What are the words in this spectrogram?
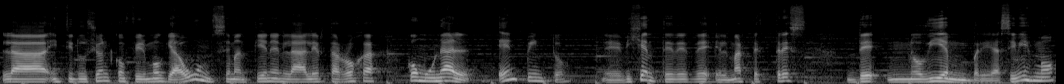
la institución confirmó que aún se mantiene la alerta roja comunal en Pinto, vigente desde el martes 3 de noviembre. Asimismo,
